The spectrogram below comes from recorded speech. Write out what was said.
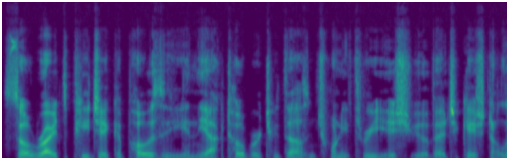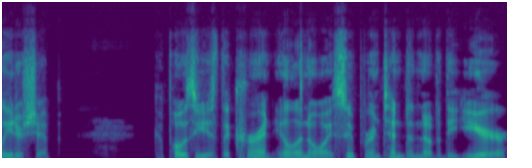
So writes PJ Caposey in the October 2023 issue of Educational Leadership. Caposey is the current Illinois Superintendent of the Year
